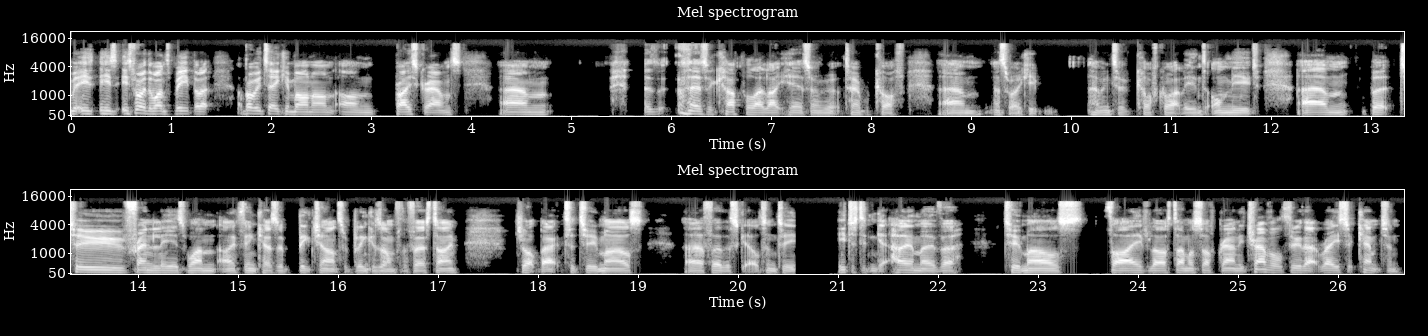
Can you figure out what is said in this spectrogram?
he's he's probably the one to beat, but I'll probably take him on on on price grounds. Um, there's, there's a couple I like here, so I've got a terrible cough. Um, that's why I keep having to cough quietly and on mute. Um, but Too Friendly is one I think has a big chance of blinkers on for the first time. Drop back to two miles uh, for the Skelton team. He just didn't get home over two miles five last time on soft ground. He travelled through that race at Kempton,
